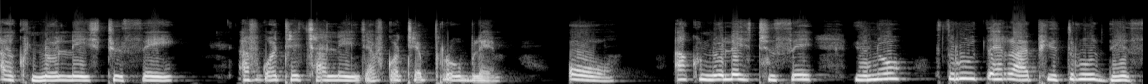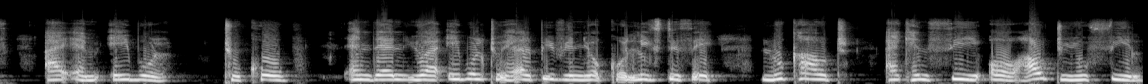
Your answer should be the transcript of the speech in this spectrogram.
acknowledge to say, I've got a challenge, I've got a problem? Or acknowledge to say, you know, through therapy, through this, I am able to cope and then you are able to help even your colleagues to say, look out, I can see, or how do you feel?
